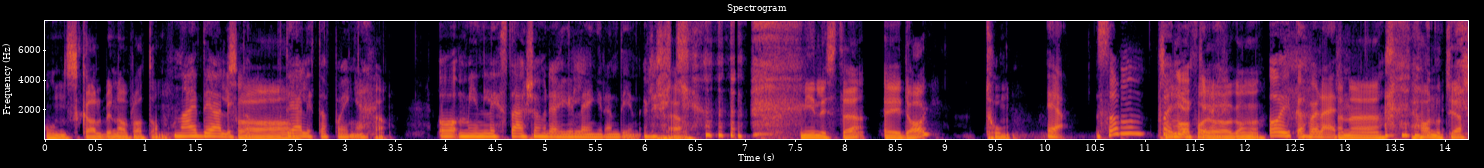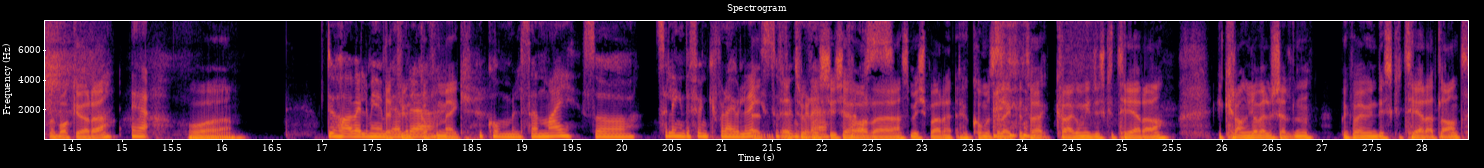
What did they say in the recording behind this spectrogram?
hun skal begynne å prate om. Nei, det er, litt Så- av, det er litt av poenget. Ja. Og min liste er som regel lengre enn din, Ulrik. Ja. Min liste er i dag tom. Ja. Som Som forrige uke. gang. Og uka før der. Men uh, jeg har notert meg bak øret, Ja. og uh, Du har veldig mye bedre hukommelse enn meg, så så lenge det funker for deg, Ulrik, så funker det for oss. jeg tror faktisk ikke jeg har eh, så mye bedre hukommelse. til deg. Hver gang vi diskuterer Vi krangler veldig sjelden, men hver gang vi diskuterer et eller annet,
